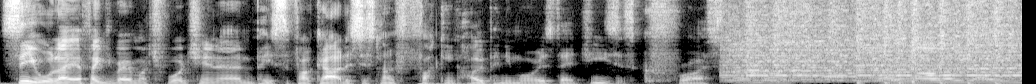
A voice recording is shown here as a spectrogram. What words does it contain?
See you all later. Thank you very much for watching and peace the fuck out. There's just no fucking hope anymore, is there? Jesus Christ. Oh no. Oh no, oh no,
